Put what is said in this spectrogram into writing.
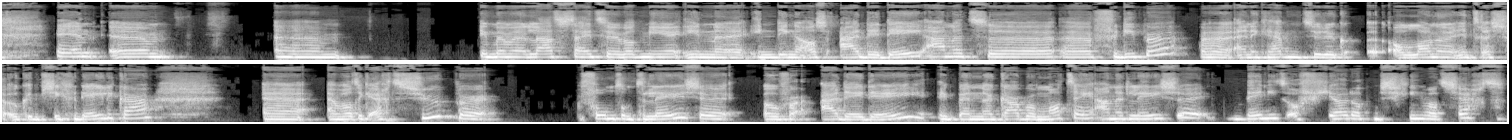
en um, um, ik ben me de laatste tijd eh, wat meer in, uh, in dingen als ADD aan het uh, verdiepen. en ik heb natuurlijk al langer interesse ook in psychedelica. en wat ik echt super vond om te lezen over ADD. Ik ben Garbo Matte aan het lezen. Ik weet niet of jou dat misschien wat zegt.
